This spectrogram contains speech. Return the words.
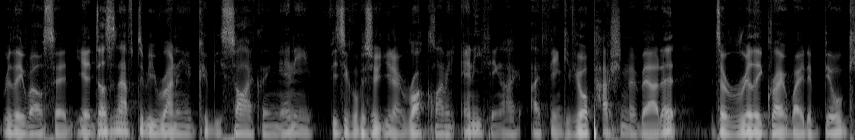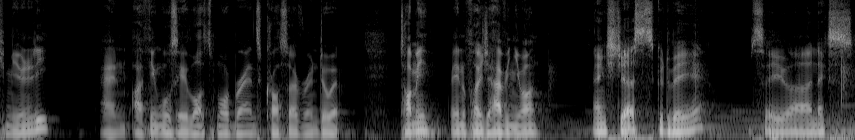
Really well said. Yeah, it doesn't have to be running. It could be cycling, any physical pursuit, you know, rock climbing, anything. I, I think if you're passionate about it, it's a really great way to build community. And I think we'll see lots more brands cross over and do it. Tommy, been a pleasure having you on. Thanks, Jess. It's good to be here. See you uh, next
